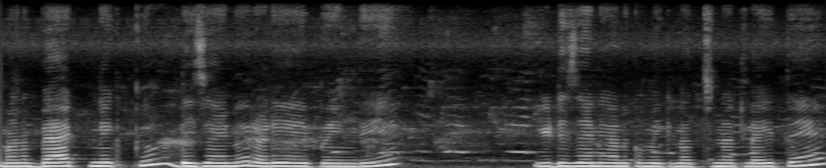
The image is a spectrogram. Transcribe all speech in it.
మన బ్యాక్ నెక్ డిజైన్ రెడీ అయిపోయింది. ఈ డిజైన్ కనుక మీకు నచ్చినట్లయితే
